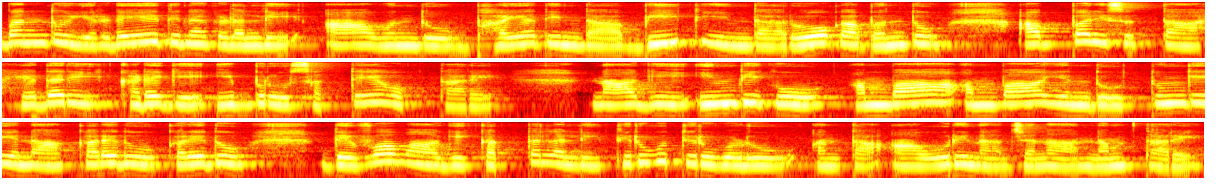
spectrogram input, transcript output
ಬಂದು ಎರಡೇ ದಿನಗಳಲ್ಲಿ ಆ ಒಂದು ಭಯದಿಂದ, ಭೀತಿಯಿಂದ ರೋಗ ಬಂದು ಅಬ್ಬರಿಸುತ್ತಾ ಹೆದರಿ ಕಡೆಗೆ ಇಬ್ಬರು ಸತ್ತೇ ಹೋಗ್ತಾರೆ. ನಾಗಿ ಇಂದಿಗೂ ಅಂಬಾ ಅಂಬಾ ಎಂದು ತುಂಗೆಯನ್ನು ಕರೆದು ಕರೆದು ದೆವ್ವವಾಗಿ ಕತ್ತಲಲ್ಲಿ ತಿರುಗುತ್ತಿರುವಳು ಅಂತ ಆ ಊರಿನ ಜನ ನಂಬ್ತಾರೆ.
